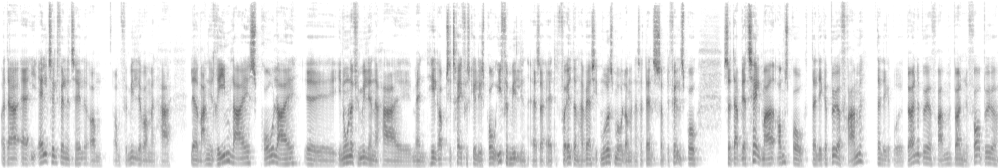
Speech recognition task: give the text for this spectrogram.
Og der er i alle tilfældene tale om, om familier, hvor man har lavet mange rimleje, sprogleje. Øh, I nogle af familierne har øh, man helt op til tre forskellige sprog i familien, altså at forældrene har hver sit modersmål, og man har så dansk som det fælles sprog. Så der bliver talt meget om sprog. Der ligger bøger fremme. Der ligger både børnebøger fremme, børnene får bøger.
